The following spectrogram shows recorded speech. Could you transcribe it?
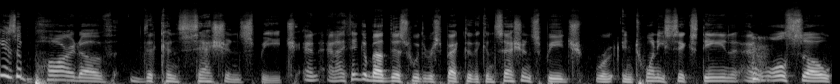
is a part of the concession speech. And, and I think about this with respect to the concession speech in 2016 and hmm. also,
